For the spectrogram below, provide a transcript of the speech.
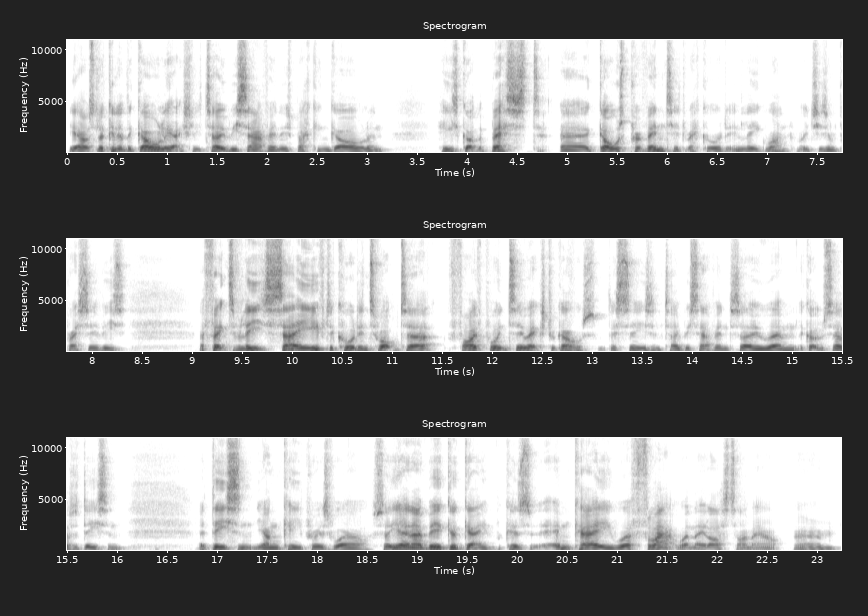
yeah, I was looking at the goalie actually, Toby Savin, who's back in goal, and he's got the best uh, goals prevented record in League One, which is impressive. He's effectively saved, according to Opta, 5.2 extra goals this season, Toby Savin. So um, they've got themselves a decent a decent young keeper as well. So yeah, it'd be a good game because MK were flat, weren't they, last time out? Um,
